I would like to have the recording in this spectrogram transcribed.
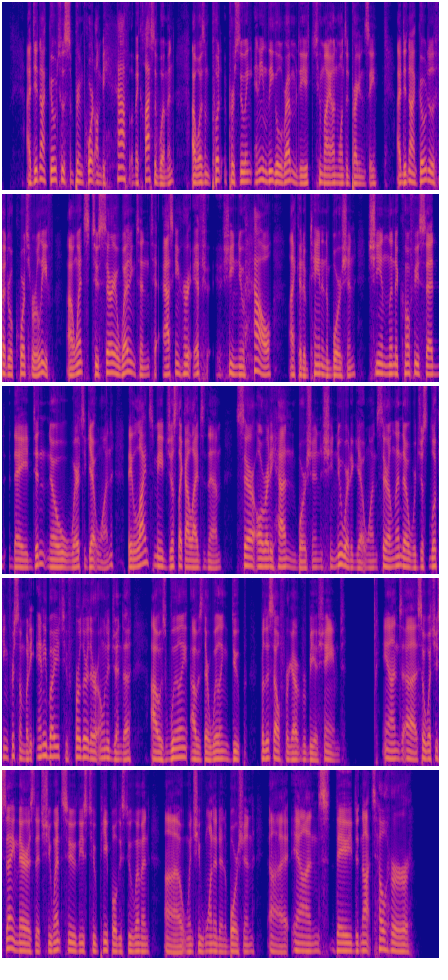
I did not go to the Supreme Court on behalf of a class of women. I wasn't put pursuing any legal remedy to my unwanted pregnancy. I did not go to the federal courts for relief. I went to Sarah Weddington to asking her if she knew how I could obtain an abortion. She and Linda Coffee said they didn't know where to get one. They lied to me just like I lied to them. Sarah already had an abortion. She knew where to get one. Sarah and Linda were just looking for somebody, anybody to further their own agenda. I was willing, I was their willing dupe. For this, I'll forever be ashamed. And uh, so, what she's saying there is that she went to these two people, these two women, uh, when she wanted an abortion, uh, and they did not tell her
